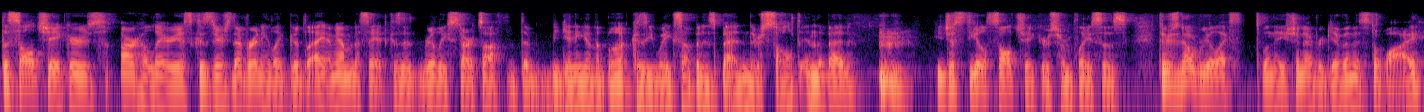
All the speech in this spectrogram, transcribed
the salt shakers are hilarious because there's never any like good. I, mean, I'm going to say it because it really starts off at the beginning of the book because he wakes up in his bed and there's salt in the bed. he just steals salt shakers from places. There's no real explanation ever given as to why.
